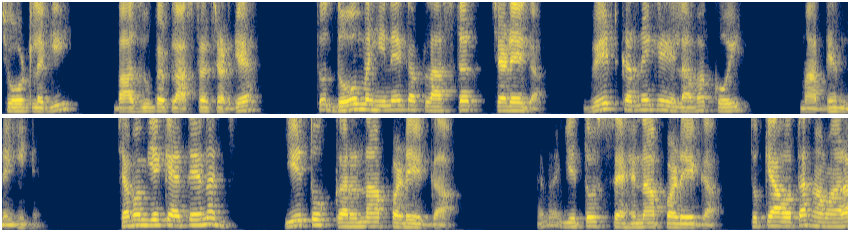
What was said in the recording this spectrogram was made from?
चोट लगी, बाजू पे प्लास्टर चढ़ गया तो दो महीने का प्लास्टर चढ़ेगा। वेट करने के अलावा कोई माध्यम नहीं है। जब हम ये कहते हैं ना, ये तो करना पड़ेगा, है ना? ये तो सहना पड़ेगा। तो क्या होता है, हमारा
